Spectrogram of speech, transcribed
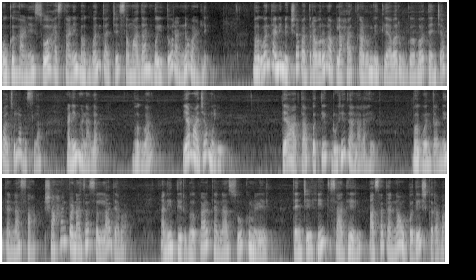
उगहाने स्वहस्ताने भगवंताचे समाधान होईतोर अन्न वाढले. भगवंताने भिक्षापात्रावरून आपला हात काढून घेतल्यावर उगह त्यांच्या बाजूला बसला आणि म्हणाला भगवान या माझ्या मुली. त्या आता पतिगृही जाणार आहेत. भगवंतांनी त्यांना सा शहाणपणाचा सल्ला द्यावा आणि दीर्घकाळ त्यांना सुख मिळेल. त्यांचे हित साधेल असा त्यांना उपदेश करावा.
